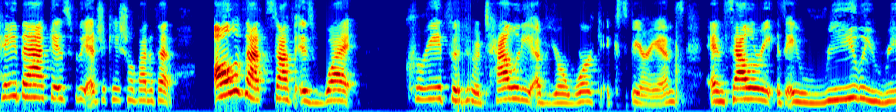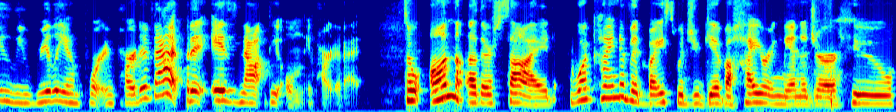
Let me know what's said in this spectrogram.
payback is for the educational benefit. All of that stuff is what creates the totality of your work experience. And salary is a really, really, really important part of that, but it is not the only part of it. So, on the other side, what kind of advice would you give a hiring manager who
